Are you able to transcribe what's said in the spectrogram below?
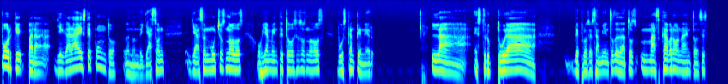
Porque para llegar a este punto, en donde ya son, ya son muchos nodos, obviamente todos esos nodos buscan tener la estructura de procesamiento de datos más cabrona, entonces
